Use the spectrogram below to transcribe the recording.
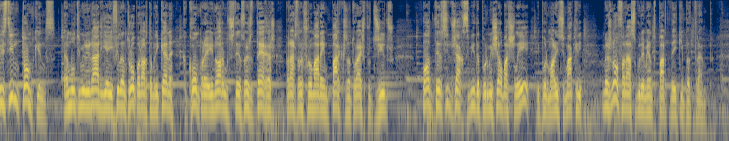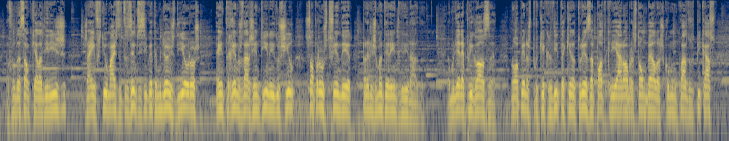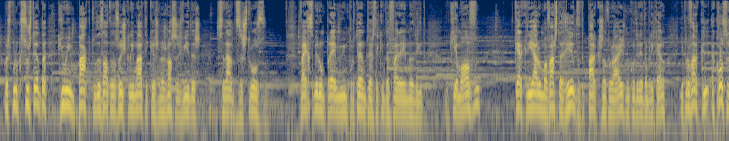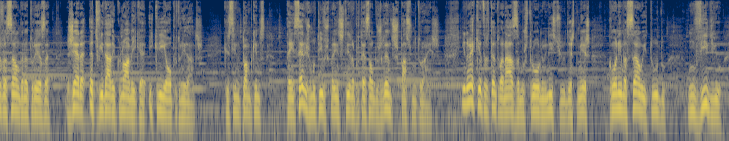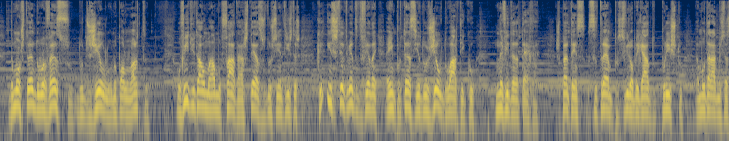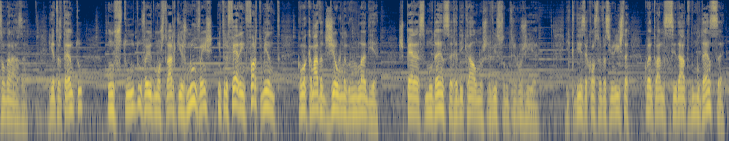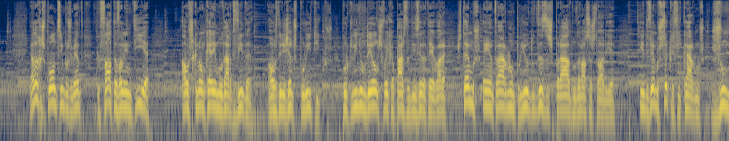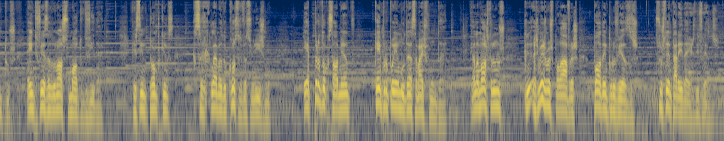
Christine Tompkins, a multimilionária e filantropa norte-americana que compra enormes extensões de terras para as transformar em parques naturais protegidos, pode ter sido já recebida por Michel Bachelet e por Maurício Macri, mas não fará seguramente parte da equipa de Trump. A fundação que ela dirige já investiu mais de 350 milhões de euros em terrenos da Argentina e do Chile só para os defender, para lhes manter a integridade. A mulher é perigosa, não apenas porque acredita que a natureza pode criar obras tão belas como um quadro de Picasso, mas porque sustenta que o impacto das alterações climáticas nas nossas vidas será desastroso. Vai receber um prémio importante esta quinta-feira em Madrid. O que a move quer criar uma vasta rede de parques naturais no continente americano e provar que a conservação da natureza gera atividade económica e cria oportunidades. Christine Tompkins tem sérios motivos para insistir na proteção dos grandes espaços naturais. E não é que, entretanto, a NASA mostrou no início deste mês, com animação e tudo, um vídeo demonstrando o avanço do degelo no Polo Norte? O vídeo dá uma almofada às teses dos cientistas que insistentemente defendem a importância do gelo do Ártico na vida da Terra. Espantem-se se Trump se vir obrigado, por isto, a mudar a administração da NASA. E, entretanto, um estudo veio demonstrar que as nuvens interferem fortemente com a camada de gelo na Groenlândia. Espera-se mudança radical nos serviços de meteorologia. E que diz a conservacionista quanto à necessidade de mudança? Ela responde simplesmente que falta valentia aos que não querem mudar de vida, aos dirigentes políticos, porque nenhum deles foi capaz de dizer até agora estamos a entrar num período desesperado da nossa história e devemos sacrificar-nos juntos em defesa do nosso modo de vida. Christine Tompkins, que se reclama do conservacionismo, é paradoxalmente quem propõe a mudança mais funda. Ela mostra-nos que as mesmas palavras podem, por vezes, sustentar ideias diferentes.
